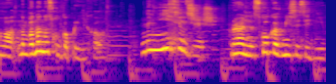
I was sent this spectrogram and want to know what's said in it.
Мала, ну вона на скільки приїхала? На місяць же ж. Правильно, скільки в місяці днів?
